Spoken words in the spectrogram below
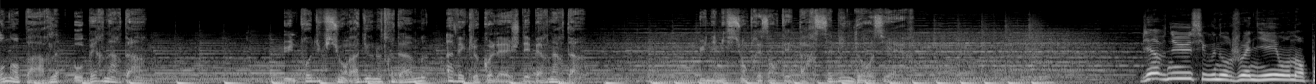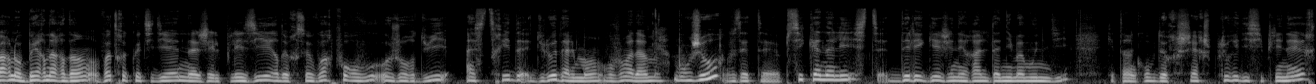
On en parle au Bernardin. Une production Radio Notre-Dame avec le Collège des Bernardins. Une émission présentée par Sabine de Rosière. Bienvenue si vous nous rejoignez, on en parle au Bernardin, votre quotidienne. J'ai le plaisir de recevoir pour vous aujourd'hui Astrid Dulot d'Allemand. Bonjour madame. Bonjour. Vous êtes euh, psychanalyste, déléguée générale d'Anima Mundi, qui est un groupe de recherche pluridisciplinaire,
